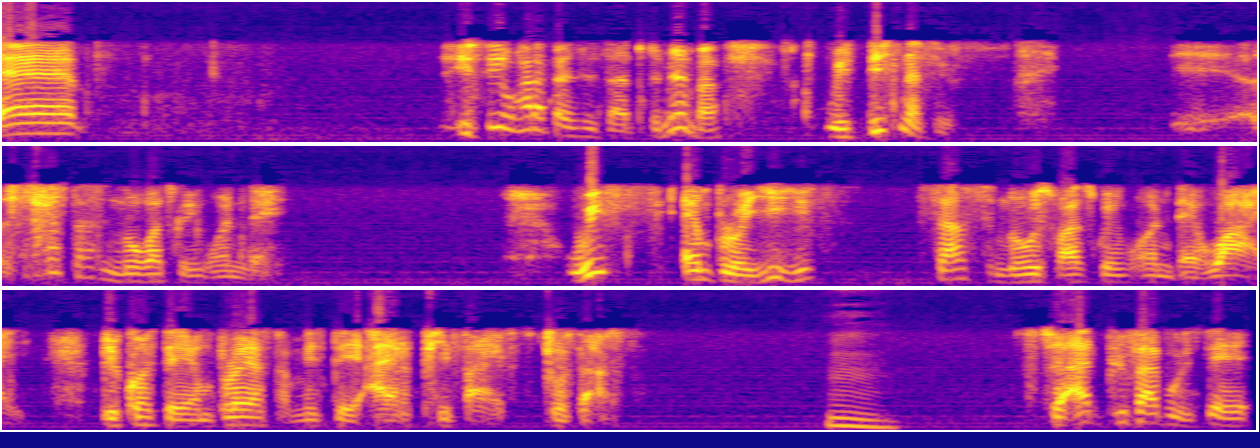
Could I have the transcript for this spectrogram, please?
Uh, you see, what happens is that remember, with businesses, uh, SARS doesn't know what's going on there. With employees, SARS knows what's going on there. Why? Because the employer submits the IRP5 to SARS. Hmm. So IRP5 will say,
